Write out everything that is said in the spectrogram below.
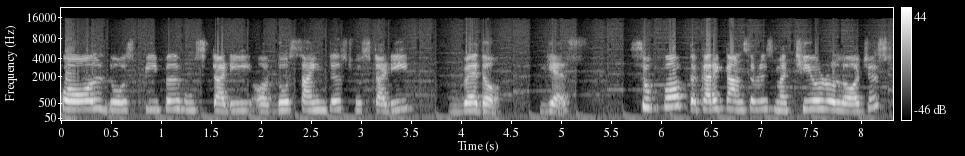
call those people who study or those scientists who study weather? Yes. Superb. The correct answer is meteorologist.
